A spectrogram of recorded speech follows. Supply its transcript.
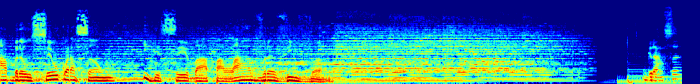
Abra o seu coração e receba a palavra viva. Graça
